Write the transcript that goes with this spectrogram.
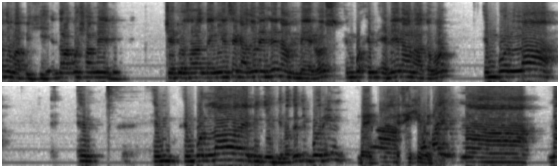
άτομα π.χ. είναι 300 μέλη και το 49% είναι ένα μέρος, είναι έναν άτομο, είναι πολλά είναι πολλά επικίνδυνο, διότι μπορεί Ναι, να, εσύ έχεις να, δίκιο. πάει, να, να,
